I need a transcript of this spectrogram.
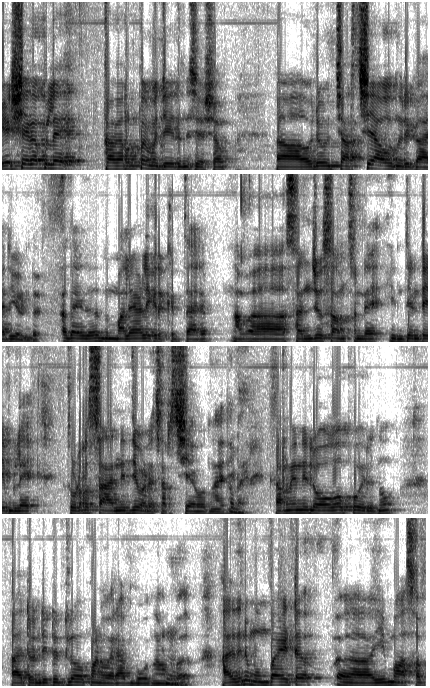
ഏഷ്യ കപ്പിലെ തകർപ്പൻ വിജയത്തിന് ശേഷം ഒരു ചർച്ചയാവുന്ന ഒരു കാര്യമുണ്ട്. അതായത് മലയാളി ക്രിക്കറ്റ് താരം സഞ്ജു സാംസന്റെ ഇന്ത്യൻ ടീമിലെ തുടർ സാന്നിധ്യമാണ് ചർച്ചയാവുന്ന കാര്യം. കാരണം ഇനി ലോകകപ്പ് വരുന്നു. ട്വന്റി ട്വന്റി ലോകപ്പാണ് വരാൻ പോകുന്നത് അതിന് മുമ്പായിട്ട് ഈ മാസം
